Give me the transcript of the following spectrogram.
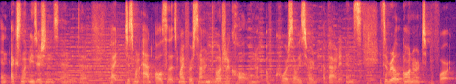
and excellent musicians. And uh, I just want to add also, it's my first time in Dvorak Hall, and I've of course always heard about it, and it's, it's a real honor to perform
